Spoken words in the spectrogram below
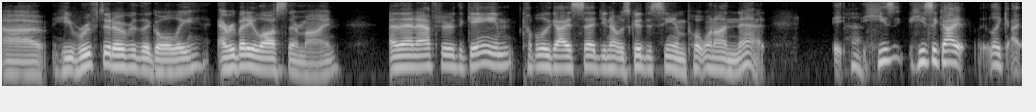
uh, he roofed it over the goalie. Everybody lost their mind, and then after the game, a couple of guys said, you know, it was good to see him put one on net. Huh. He's he's a guy like I,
